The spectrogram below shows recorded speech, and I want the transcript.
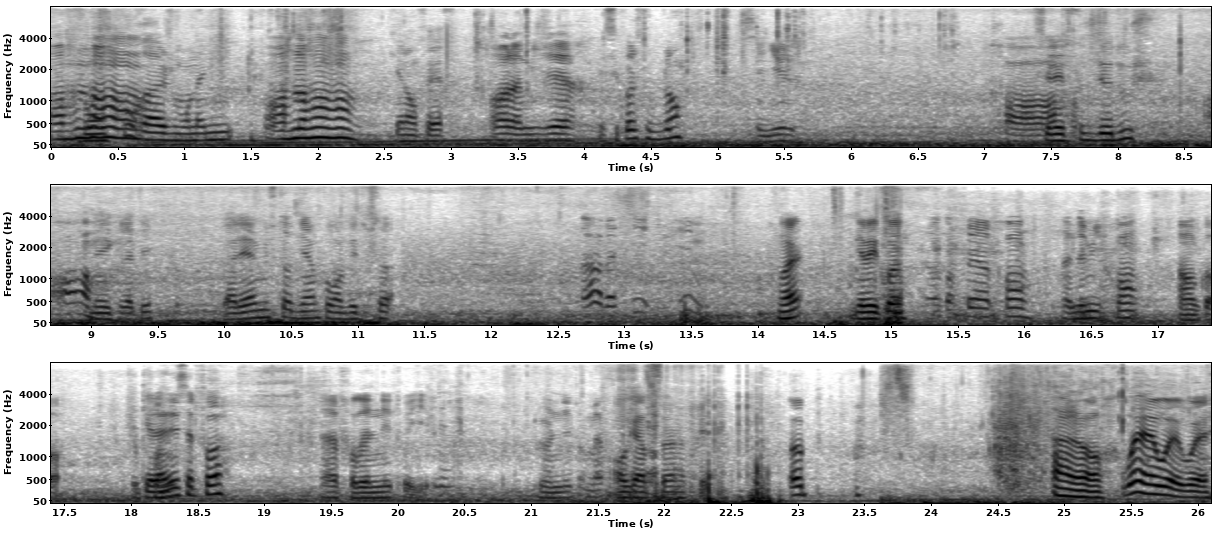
Oh Bon non courage mon ami. Oh non Quel enfer. Oh la misère, Et c'est quoi le truc blanc? C'est nul. Oh. C'est les trucs de douche, Oh. mais éclatés. Allez, amuse-toi bien pour enlever tout ça. Ah bah si, tu filmes Il y avait quoi? J'ai encore fait un franc, un demi-franc. Pas encore. Quelle année cette fois? Ah, faudrait le nettoyer. Le nettoyer. On regarde ça après. Hop. Alors, ouais, ouais, ouais.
